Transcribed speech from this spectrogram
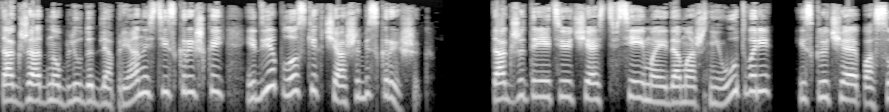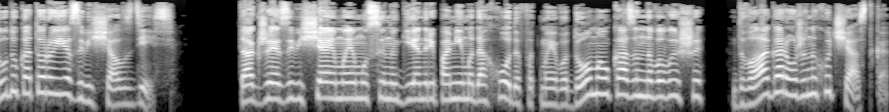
Также одно блюдо для пряностей с крышкой и две плоских чаши без крышек. Также третью часть всей моей домашней утвари, исключая посуду, которую я завещал здесь. Также я завещаю моему сыну Генри, помимо доходов от моего дома, указанного выше, два огороженных участка.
